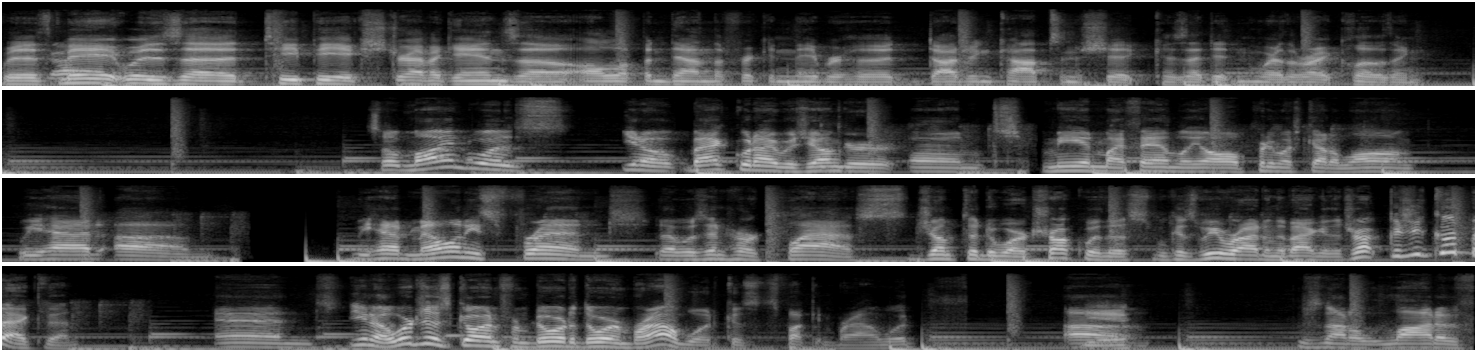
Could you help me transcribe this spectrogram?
With me, it was a TP extravaganza all up and down the freaking neighborhood, dodging cops and shit because I didn't wear the right clothing. So mine was, you know, back when I was younger, and me and my family all pretty much got along. We had, um, we had Melanie's friend that was in her class jumped into our truck with us because we were right in the back of the truck because you could back then. And you know, we're just going from door to door in Brownwood because it's fucking Brownwood. Um, Yeah. There's not a lot of,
